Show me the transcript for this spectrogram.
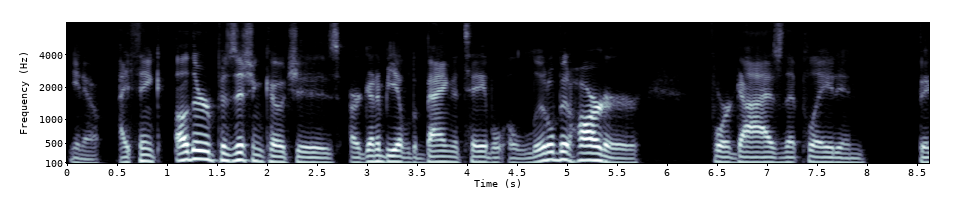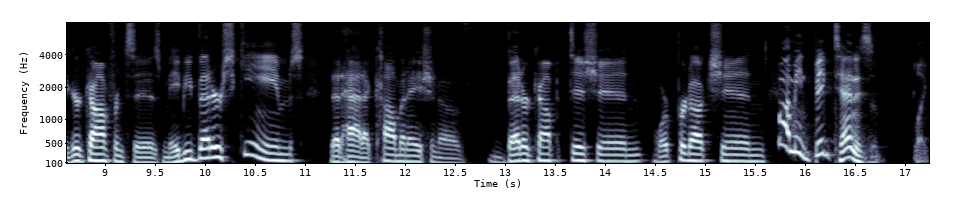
you know, I think other position coaches are going to be able to bang the table a little bit harder for guys that played in bigger conferences, maybe better schemes that had a combination of better competition, more production. Well, I mean, Big Ten is like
